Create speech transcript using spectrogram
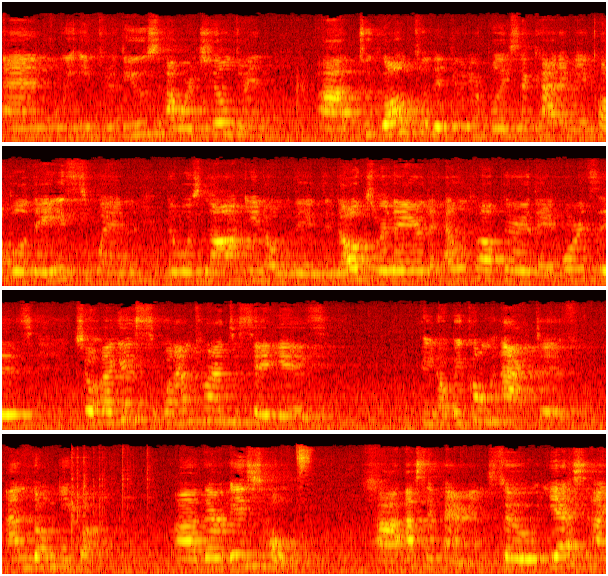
and we introduce our children uh, to go to the Junior Police Academy a couple of days when there was not, you know, the, the dogs were there, the helicopter, the horses. So I guess what I'm trying to say is, you know, become active and don't give up. Uh, there is hope uh, as a parent. So yes, I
